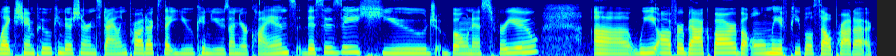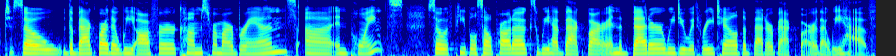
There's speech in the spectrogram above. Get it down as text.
like shampoo, conditioner, and styling products that you can use on your clients, this is a huge bonus for you. Uh, we offer back bar, but only if people sell product. So the back bar that we offer comes from our brands uh, and points. So if people sell products, we have back bar, and the better we do with retail, the better back bar that we have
